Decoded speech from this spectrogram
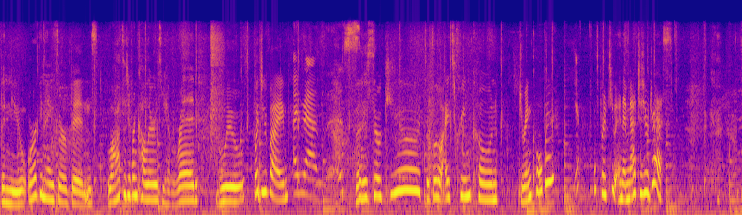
the new organizer bins. Lots of different colors. We have red, blue. What'd you find? I found this. That is so cute. It's a little ice cream cone drink holder. Yep. That's pretty cute and it matches your dress.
